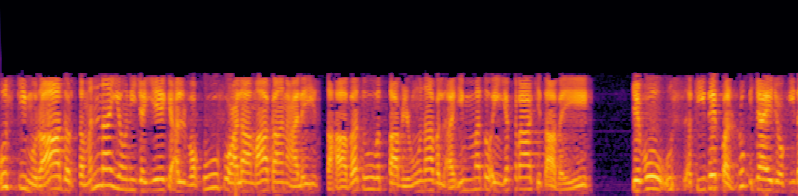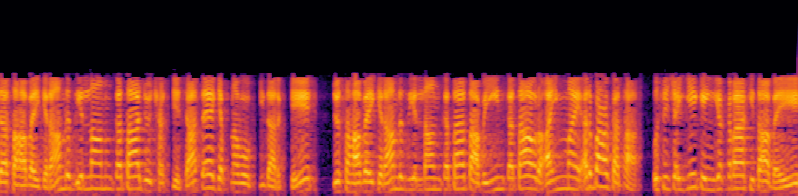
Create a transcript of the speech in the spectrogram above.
اس کی مراد اور تمنا یہ ہونی چاہیے کہ الوقوف علی ما کان علیہ صحابت والتابعون والائمت ان یقرا کتاب کہ وہ اس عقیدے پر رک جائے جو عقیدہ صحابہ کرام رضی اللہ عنہ کا تھا، جو شخص یہ چاہتا ہے کہ اپنا وہ عقیدہ رکھے۔ جو صحابہ کرام رضی اللہ عنہ کا تھا، تابعین کا تھا اور ائمہ اربع کا تھا اسے چاہیے کہ یقرا کتاب ہے،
